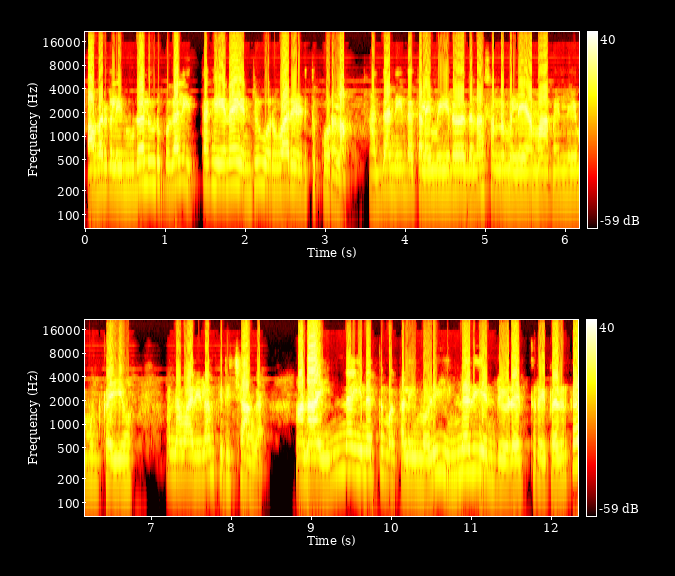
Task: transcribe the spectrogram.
அவர்களின் உடல் உறுப்புகள் இத்தகையன என்று ஒருவாறு எடுத்து கூறலாம். அதான் நீண்ட தலைமையிலும் இதெல்லாம் சொன்னோம் இல்லையாமா வெள்ளையும் முன்கையும் அந்த மாதிரிலாம் பிரிச்சாங்க. ஆனா இன்ன இனத்து மக்களின் மொழி இன்னது என்று எடுத்துரைப்பதற்கு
